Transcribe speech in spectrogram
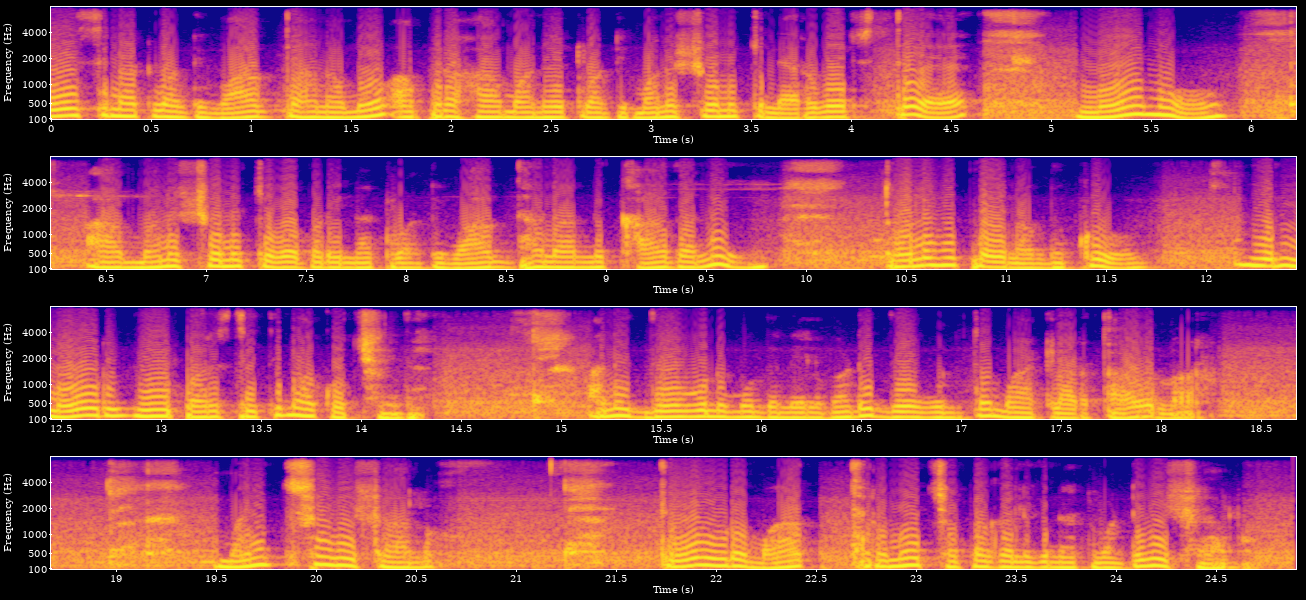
చేసినటువంటి వాగ్దానము అబ్రహాం అనేటువంటి మనుషునికి నెరవేరిస్తే మేము ఆ మనుషునికి ఇవ్వబడినటువంటి వాగ్దానాన్ని కాదని తొలగిపోయినందుకు ఈ ఈ పరిస్థితి మాకు వచ్చింది అని దేవుని ముందు నిలబడి దేవునితో మాట్లాడుతూ ఉన్నారు. మంచి విషయాలు. దేవుడు మాత్రమే చెప్పగలిగినటువంటి విషయాలు.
